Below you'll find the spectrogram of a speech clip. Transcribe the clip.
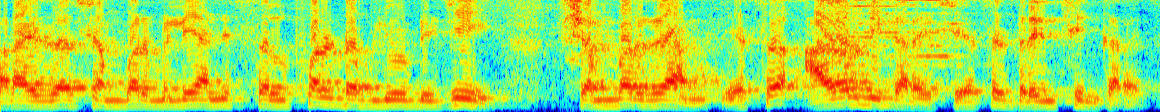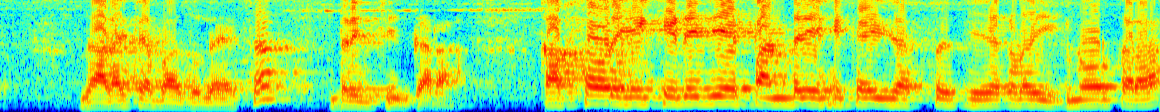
रायझर शंभर मिली आणि सल्फर डब्ल्यू डी जी शंभर ग्रॅम याचं आळवणी करायची याचं ड्रेंचिंग करायचं. झाडाच्या बाजूला याचं ड्रेंचिंग करा. कापसावर हे किडे जे पांढरे हे काही जास्त त्याच्याकडे इग्नोर करा.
